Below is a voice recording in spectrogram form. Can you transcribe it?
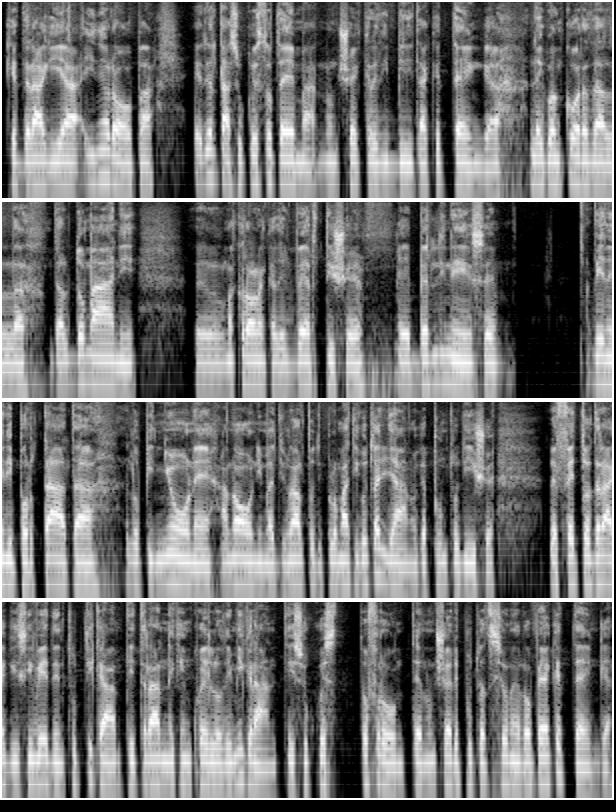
che Draghi ha in Europa in realtà su questo tema non c'è credibilità che tenga. Leggo ancora dal, dal domani eh, una cronaca del vertice eh, berlinese viene riportata l'opinione anonima di un alto diplomatico italiano che appunto dice l'effetto Draghi si vede in tutti i campi tranne che in quello dei migranti, su questo fronte non c'è reputazione europea che tenga,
